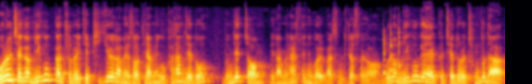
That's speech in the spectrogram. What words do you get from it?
오늘 제가 미국과 주로 이렇게 비교해가면서 대한민국 파산제도 문제점이라면 할 수 있는 걸 말씀드렸어요. 물론 미국의 그 제도를 전부 다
